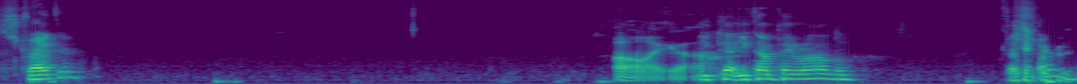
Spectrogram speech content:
Striker. Oh my god. You can't. You can't pay Ronaldo. That's Can't fine.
